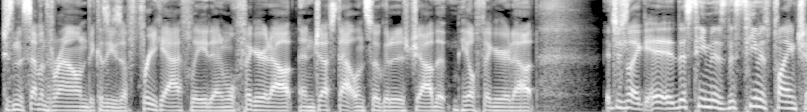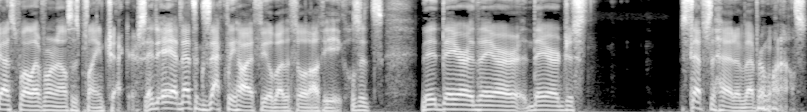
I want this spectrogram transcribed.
just in the seventh round because he's a freak athlete and we'll figure it out, and Jeff Stoutland's so good at his job that he'll figure it out. It's just like eh, this team is this team is playing chess while everyone else is playing checkers. And, eh, that's exactly how I feel about the Philadelphia Eagles. It's they, they are they are they are just steps ahead of everyone else.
